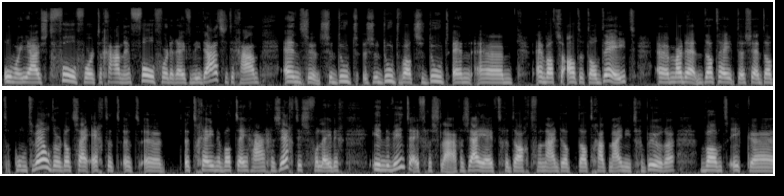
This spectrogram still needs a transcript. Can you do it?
om er juist vol voor te gaan en vol voor de revalidatie te gaan. En ze, ze, doet, ze doet wat ze doet en, uh, en wat ze altijd al deed. Uh, maar de, dat, heet, dat komt wel doordat zij echt het, het, hetgene wat tegen haar gezegd is volledig in de wind heeft geslagen. Zij heeft gedacht van nou dat, dat gaat mij niet gebeuren. Want ik, uh,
